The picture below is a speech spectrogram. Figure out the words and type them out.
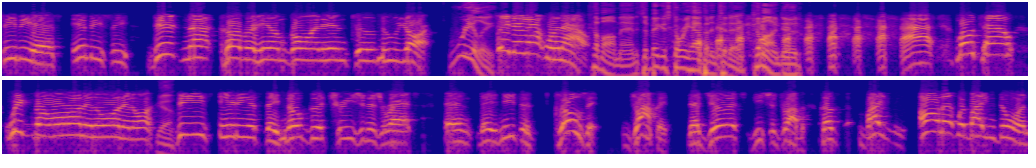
CBS, NBC did not cover him going into New York. Really? Figure that one out. Come on, man. It's the biggest story happening today. Come on, dude. Motown, we can go on and on and on. Yeah. These idiots, they no good treasonous rats, and they need to close it, drop it. That judge, he should drop it. Because Biden, all that what Biden doing,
